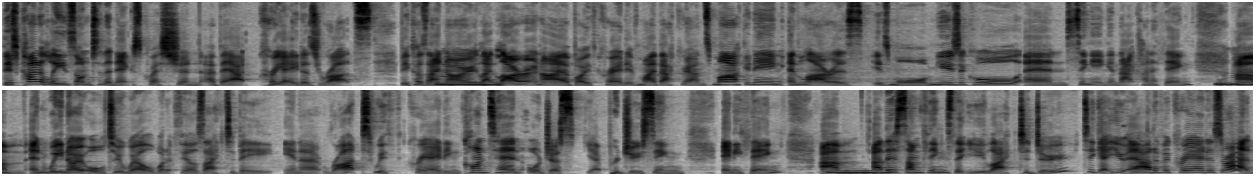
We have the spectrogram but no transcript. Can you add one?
This kind of leads on to the next question about creators' ruts because I know mm. like Lara and I are both creative. My background's marketing, and Lara's is more musical and singing and that kind of thing. Mm-hmm. Um, and we know all too well what it feels like to be in a rut with creating content or just yeah producing anything. Um, mm. Are there some things that you like to do to get you out of a creator's rut?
